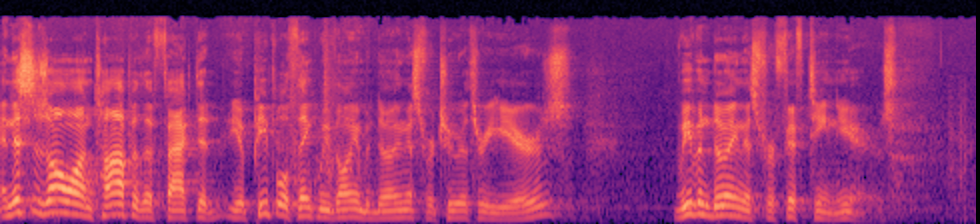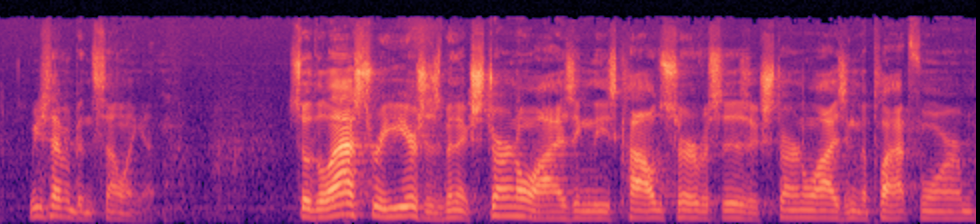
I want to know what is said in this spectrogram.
And this is all on top of the fact that you know, people think we've only been doing this for two or three years. We've been doing this for 15 years. We just haven't been selling it. So the last three years has been externalizing these cloud services, externalizing the platform,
